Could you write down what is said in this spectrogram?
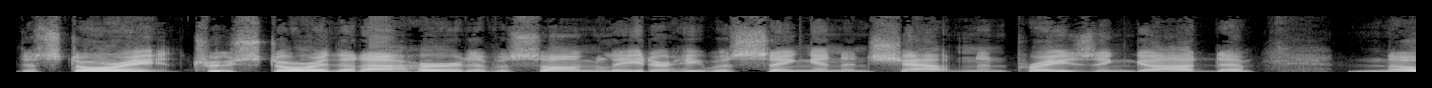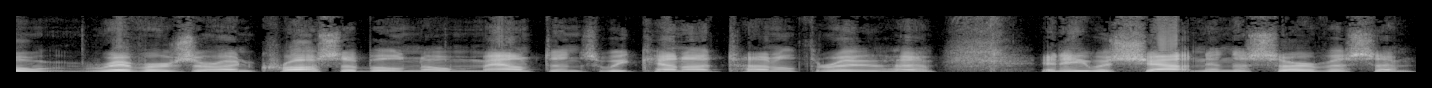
the story, true story that I heard of a song leader. He was singing and shouting and praising God. Um, no rivers are uncrossable, no mountains we cannot tunnel through. Uh, and he was shouting in the service. Um,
